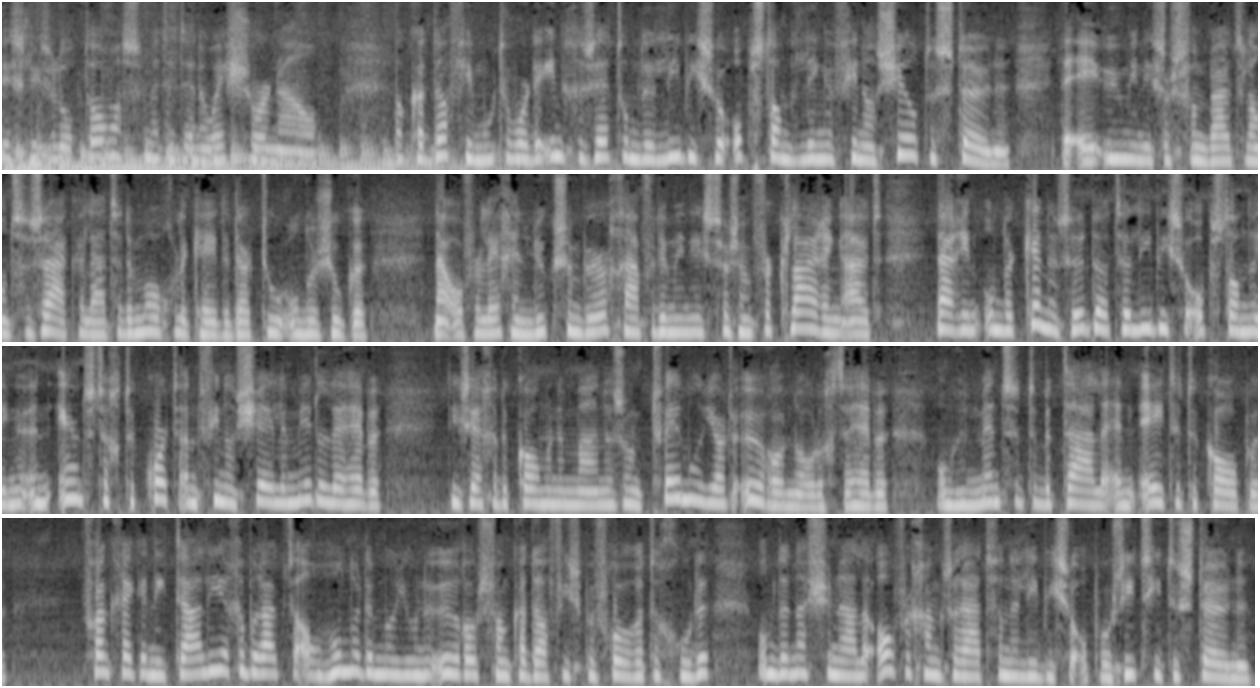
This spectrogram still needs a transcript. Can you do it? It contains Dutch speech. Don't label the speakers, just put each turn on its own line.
Dit is Lieselot Thomas met het NOS-journaal. Al-Qaddafi moeten worden ingezet om de Libische opstandelingen financieel te steunen. De EU-ministers van Buitenlandse Zaken laten de mogelijkheden daartoe onderzoeken. Na overleg in Luxemburg gaven de ministers een verklaring uit. Daarin onderkennen ze dat de Libische opstandelingen een ernstig tekort aan financiële middelen hebben. Die zeggen de komende maanden zo'n 2 miljard euro nodig te hebben om hun mensen te betalen en eten te kopen. Frankrijk en Italië gebruikten al honderden miljoenen euro's van Gaddafi's bevroren tegoeden om de Nationale Overgangsraad van de Libische oppositie te steunen.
